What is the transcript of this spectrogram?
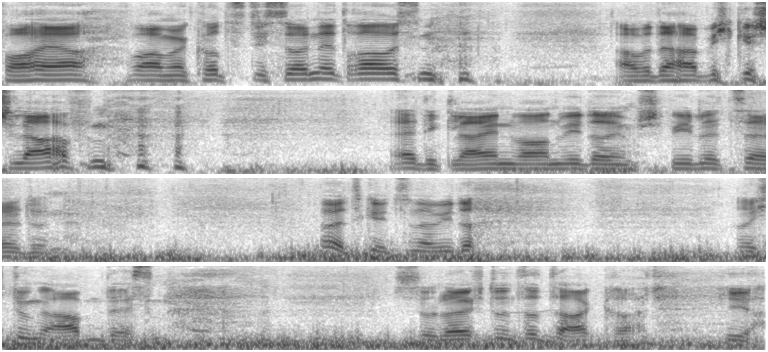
Vorher war mal kurz die Sonne draußen, aber da habe ich geschlafen. Ja, die Kleinen waren wieder im Spielezelt und ja, jetzt geht es noch wieder Richtung Abendessen. So läuft unser Tag gerade hier.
